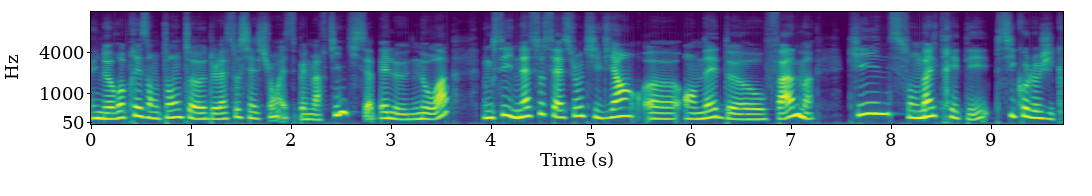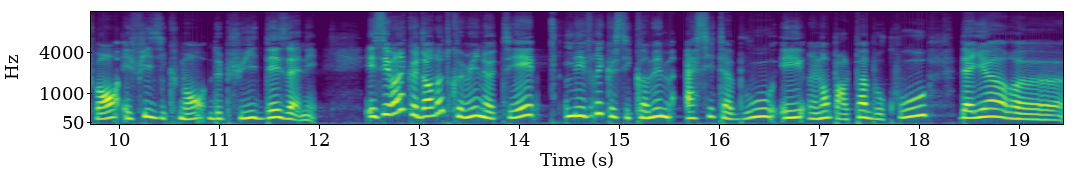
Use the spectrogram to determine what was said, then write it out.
une représentante de l'association, elle s'appelle Martine, qui s'appelle Noah. Donc, c'est une association qui vient euh, en aide aux femmes qui sont maltraitées psychologiquement et physiquement depuis des années. Et c'est vrai que dans notre communauté, il est vrai que c'est quand même assez tabou et on n'en parle pas beaucoup. D'ailleurs, euh,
